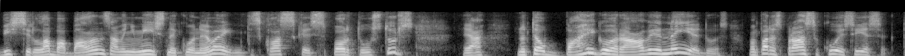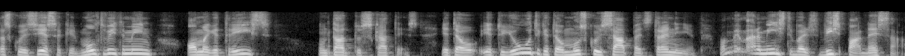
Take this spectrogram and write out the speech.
viss ir labā balansā, viņam īsti neko nevajag, tas klasiskais sporta uzturs. Ja? Nu, tev baigo rāvienu neiedos. Man parasti prasa, ko es iesaku. Tas, ko es iesaku, ir multivitamīni, omega 3. Un tad tu skaties, ja, tev, ja tu jūti, ka tev muskuļi sāp pēc treniņiem, man vienmēr īsti vairs vispār nesāp.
